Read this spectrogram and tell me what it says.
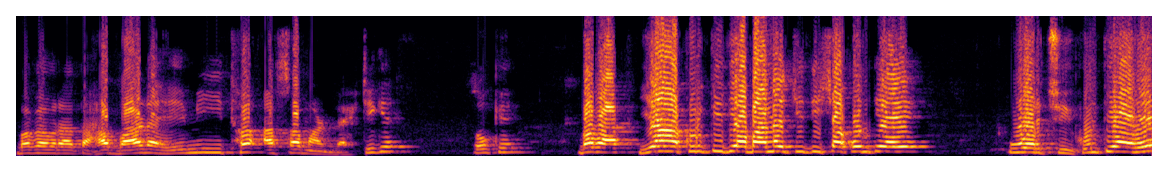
बघा बरं आता हा बाण आहे मी इथं असा मांडलाय ठीक आहे? ओके? बघा या आकृतीत या बाणाची दिशा कोणती आहे? वरची. कोणती आहे?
